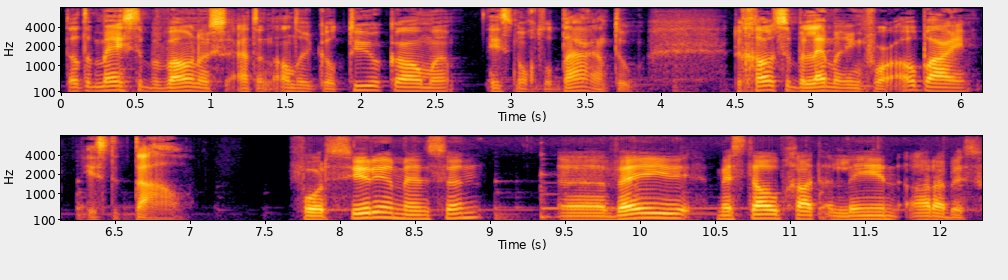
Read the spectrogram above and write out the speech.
Dat de meeste bewoners uit een andere cultuur komen, is nog tot daaraan toe. De grootste belemmering voor Obay is de taal. Voor Syrië mensen, uh, wij meestal gaat alleen Arabisch.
